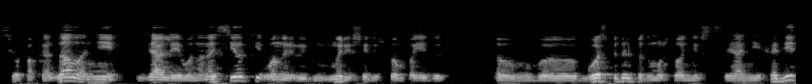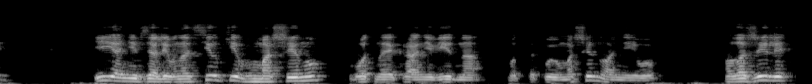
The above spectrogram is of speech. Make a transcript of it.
все показал, они взяли его на носилки, он, мы решили, что он поедет в госпиталь, потому что он не в состоянии ходить. И они взяли его на носилки в машину, вот на экране видно вот такую машину, они его положили,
